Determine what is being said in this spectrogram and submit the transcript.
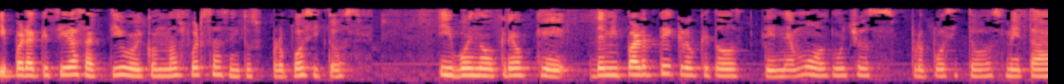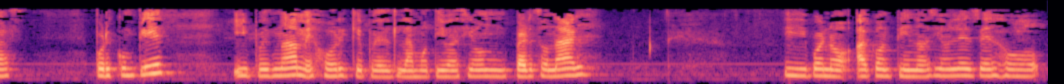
y para que sigas activo y con más fuerzas en tus propósitos. Y bueno, creo que de mi parte creo que todos tenemos muchos propósitos, metas por cumplir y pues nada mejor que pues la motivación personal. Y bueno, a continuación les dejo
